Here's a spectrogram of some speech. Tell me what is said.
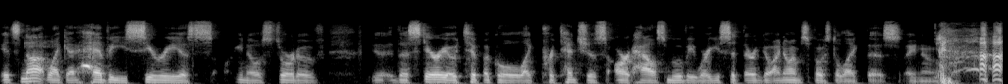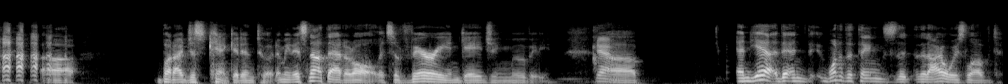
It's not like a heavy, serious, you know, sort of the stereotypical like pretentious art house movie where you sit there and go, I know I'm supposed to like this, you know, uh, but I just can't get into it. I mean, it's not that at all. It's a very engaging movie. yeah, Uh, and yeah, and one of the things that, that I always loved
